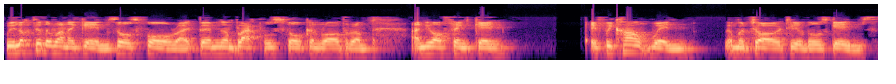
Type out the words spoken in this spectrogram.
We looked at the run of games, those four, right? Birmingham, Blackpool, Stoke and Rotherham. And you're thinking, if we can't win the majority of those games,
